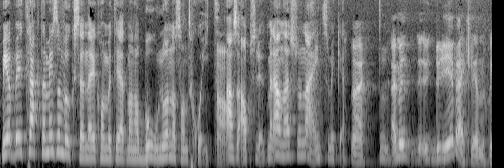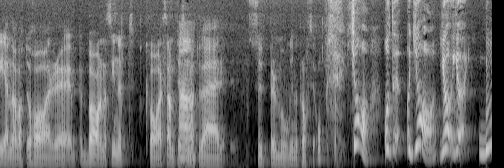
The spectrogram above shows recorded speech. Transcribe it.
Men jag betraktar mig som vuxen när det kommer till att man har bolån och sånt skit. Alltså absolut. Men annars så nej, inte så mycket. Nej. Mm. Nej men du, du ger verkligen sken av att du har eh, barnasinnet kvar samtidigt som att du är supermogen och proffsig också. Ja, och, det, och ja, ja, ja mm,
